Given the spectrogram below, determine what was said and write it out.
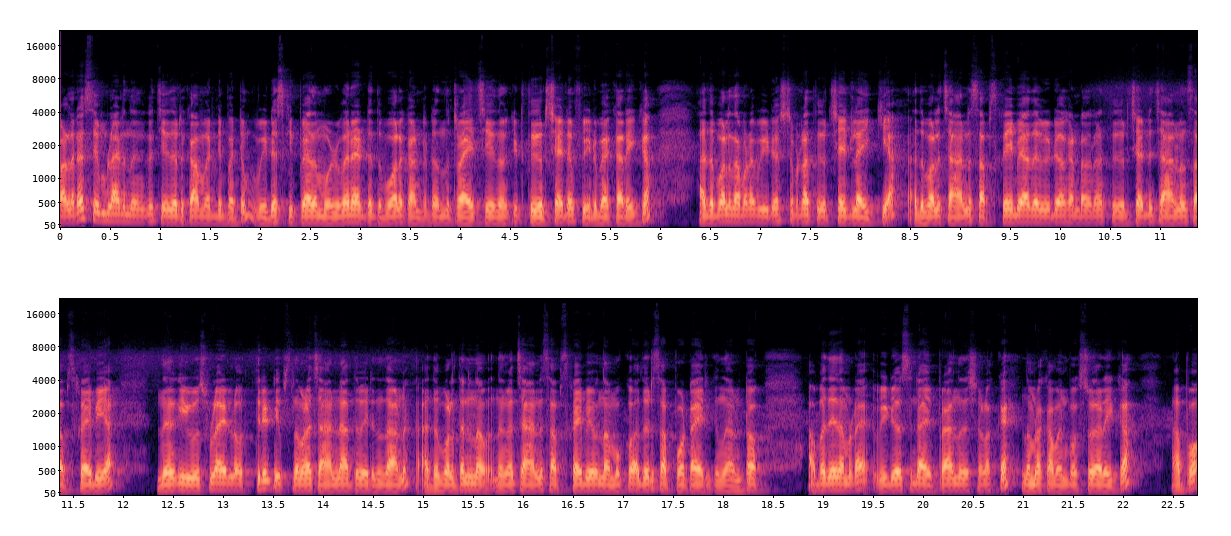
വളരെ സിമ്പിളായിട്ട് നിങ്ങൾക്ക് ചെയ്തെടുക്കാൻ വേണ്ടി പറ്റും. വീഡിയോ സ്കിപ്പ് ചെയ്യാതെ മുഴുവനായിട്ട് ഇതുപോലെ കണ്ടിട്ട് ഒന്ന് ട്രൈ ചെയ്ത് നോക്കിയിട്ട് തീർച്ചയായിട്ടും ഫീഡ്ബാക്ക് അറിയിക്കുക. അതുപോലെ നമ്മുടെ വീഡിയോ ഇഷ്ടപ്പെട്ടാൽ തീർച്ചയായിട്ടും ലൈക്ക് ചെയ്യുക. അതുപോലെ ചാനൽ സബ്സ്ക്രൈബ് ചെയ്യാതെ വീഡിയോ കണ്ടതിനാൽ തീർച്ചയായിട്ടും ചാനൽ സബ്സ്ക്രൈബ് ചെയ്യുക. നിങ്ങൾക്ക് യൂസ്ഫുൾ ആയിട്ടുള്ള ഒത്തിരി ടിപ്സ് നമ്മുടെ ചാനലിനകത്ത് വരുന്നതാണ്. അതുപോലെ തന്നെ നിങ്ങൾ ചാനൽ സബ്സ്ക്രൈബ് ചെയ്യുമ്പോൾ നമുക്കും അതൊരു സപ്പോർട്ടായിരിക്കുന്നതാണ് കേട്ടോ അപ്പോൾ അതേ നമ്മുടെ വീഡിയോസിന്റെ അഭിപ്രായ നിർദ്ദേശങ്ങളൊക്കെ നമ്മുടെ കമന്റ് ബോക്സിൽ അറിയിക്കുക. അപ്പോൾ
